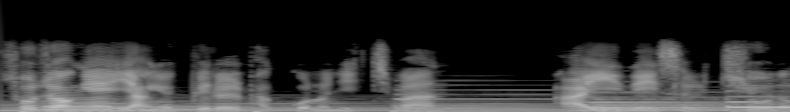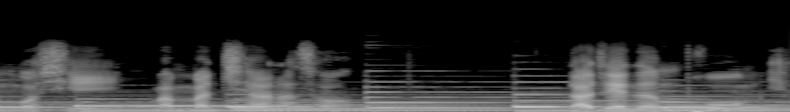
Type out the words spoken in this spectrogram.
소정의 양육비를 받고는 있지만 아이 넷을 키우는 것이 만만치 않아서 낮에는 보험일,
